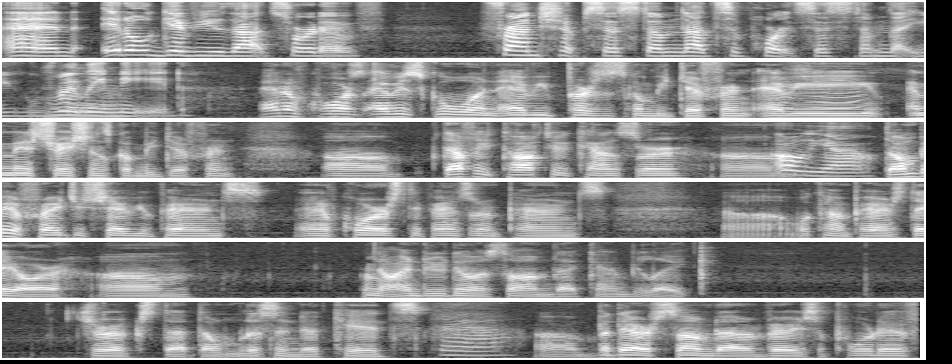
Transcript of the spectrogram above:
and it'll give you that sort of friendship system, that support system that you really Yeah. need. And of course, every school and every person's gonna be different. Every Mm-hmm. administration's gonna be different. Um, definitely talk to a counselor. Um, Oh yeah. don't be afraid to share with your parents, and of course, depends on the parents, uh, what kind of parents they are. Um, you know, I do know some that can be like jerks that don't listen to kids, Yeah. uh, but there are some that are very supportive.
